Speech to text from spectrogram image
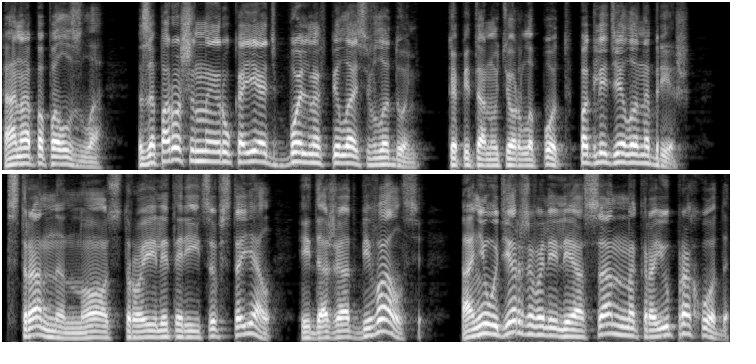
Она поползла. Запорошенная рукоять больно впилась в ладонь. Капитан утерла пот, поглядела на брешь. Странно, но строй литарийцев стоял и даже отбивался. Они удерживали Лиасан на краю прохода.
